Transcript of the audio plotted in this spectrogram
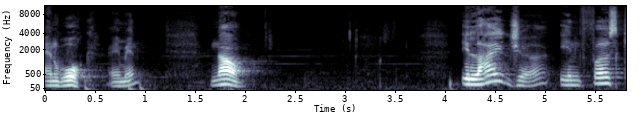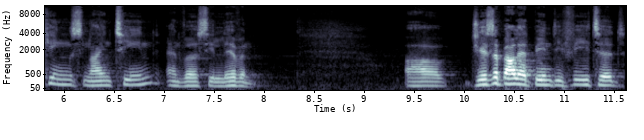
and walk. Amen. Now, Elijah in 1 Kings 19 and verse 11. Uh, Jezebel had been defeated,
